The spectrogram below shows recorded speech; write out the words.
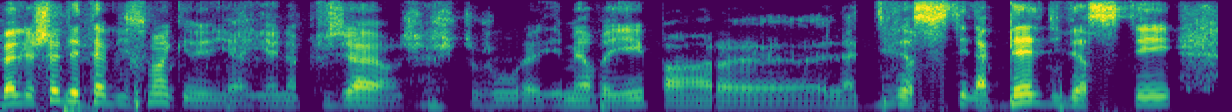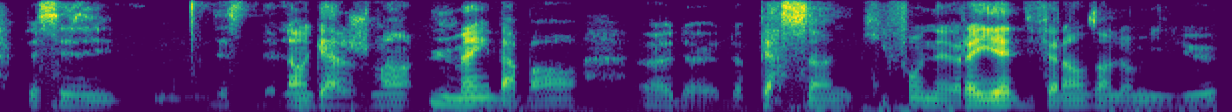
Ben, le chef d'établissement, il, y, en a plusieurs. Je, suis toujours émerveillé par euh, la diversité, la belle diversité de, ces, de, l'engagement humain d'abord, euh, de, de, personnes qui font une réelle différence dans leur milieu.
